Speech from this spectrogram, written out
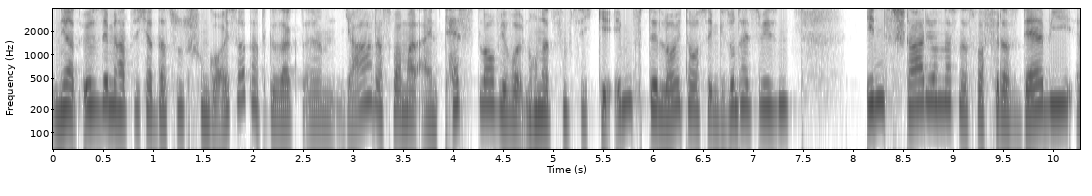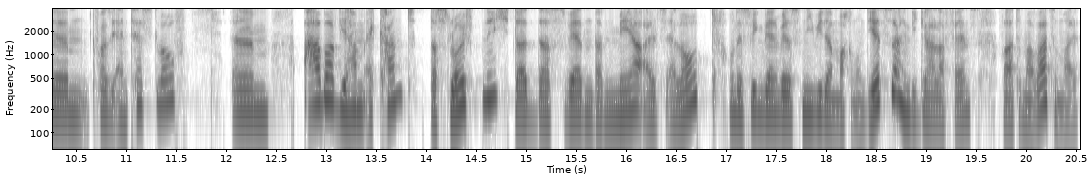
Nihat Özdemir hat sich ja dazu schon geäußert, hat gesagt, ähm, ja, das war mal ein Testlauf, wir wollten 150 geimpfte Leute aus dem Gesundheitswesen ins Stadion lassen, das war für das Derby ähm, quasi ein Testlauf, ähm, aber wir haben erkannt, das läuft nicht, da, das werden dann mehr als erlaubt und deswegen werden wir das nie wieder machen. Und jetzt sagen die Gala-Fans, warte mal, warte mal,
